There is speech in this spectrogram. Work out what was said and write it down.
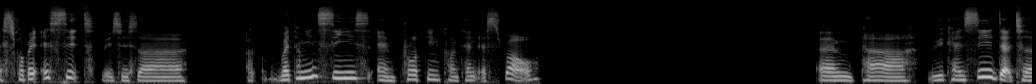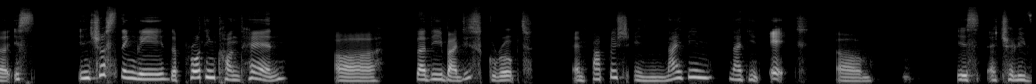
ascorbic acid, which is uh, vitamin C and protein content as well. And uh, we can see that uh, it's interestingly the protein content uh, studied by this group and published in 1998 um, is actually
